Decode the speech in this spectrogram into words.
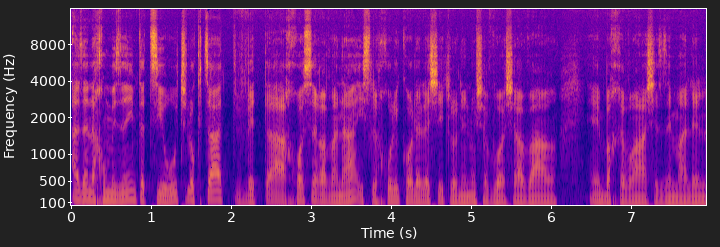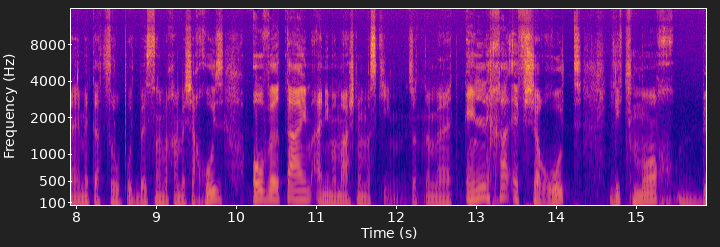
אז אנחנו מזהים את הצעירות שלו קצת ואת החוסר הבנה. יסלחו לי כל אלה שהתלוננו שבוע שעבר אה, בחברה, שזה מעלה להם את ה-throughput ב-25%. Over time, אני ממש לא מסכים. זאת אומרת, אין לך אפשרות לתמוך ב...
